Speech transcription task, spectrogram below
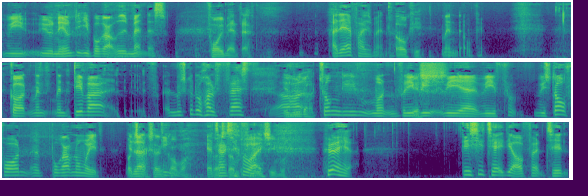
vi, vi jo nævnte i programmet i mandags. For i mandag. Ja, det er faktisk mandag. Okay. Men okay. Godt, men, men det var... Nu skal du holde fast og holde tungen lige i munden, fordi Yes. vi, vi, er, vi, vi står foran uh, program nummer et. Og taxaen kommer. Ja, taxaen på vej. Hør her. Det citat, jeg opfandt til,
